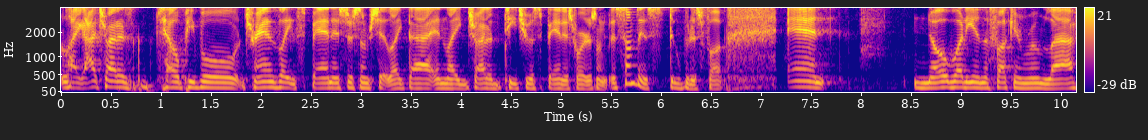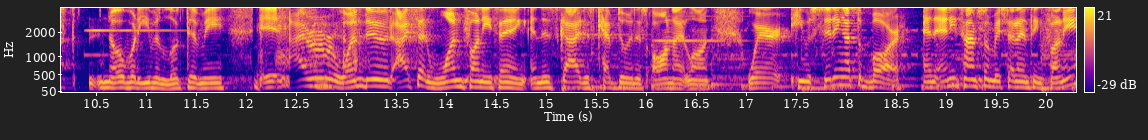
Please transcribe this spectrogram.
like I try to tell people translate Spanish or some shit like that and like try to teach you a Spanish word or something. It's something stupid as fuck. And nobody in the fucking room laughed. Nobody even looked at me. It, I remember one dude, I said one funny thing, and this guy just kept doing this all night long. Where he was sitting at the bar, and anytime somebody said anything funny,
